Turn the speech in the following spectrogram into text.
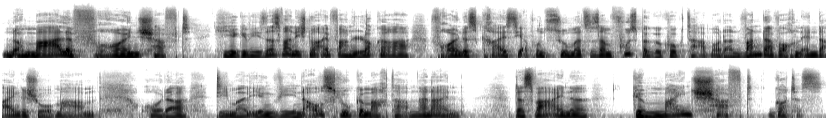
normale Freundschaft hier gewesen. Das war nicht nur einfach ein lockerer Freundeskreis, die ab und zu mal zusammen Fußball geguckt haben oder ein Wanderwochenende eingeschoben haben oder die mal irgendwie einen Ausflug gemacht haben. Nein, nein, das war eine Gemeinschaft Gottes.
